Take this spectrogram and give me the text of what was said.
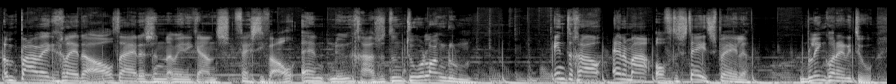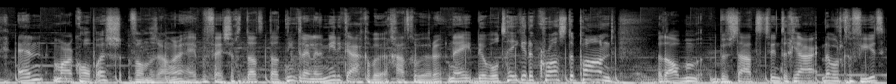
een paar weken geleden al tijdens een Amerikaans festival en nu gaan ze het een tour lang doen. Integraal Enema of the State spelen. Blink-182 en Mark Hoppus van de zanger heeft bevestigd dat dat niet alleen in Amerika gaat gebeuren. Nee, they will take it across the pond. Het album bestaat 20 jaar, dat wordt gevierd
